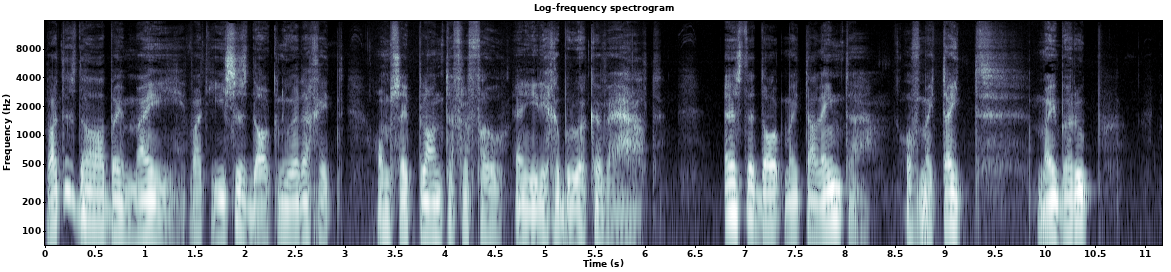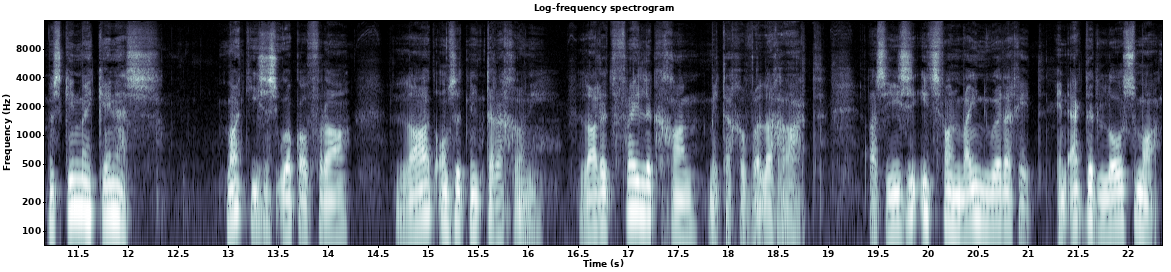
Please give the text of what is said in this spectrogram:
Wat is daar by my wat Jesus dalk nodig het om sy plan te vervul in hierdie gebroke wêreld? Is dit dalk my talente, of my tyd, my beroep, miskien my kennis. Wat Jesus ook al vra, laat ons dit nie terughou nie. Laat dit vrylik gaan met 'n gewillige hart. As Jesus iets van my nodig het en ek dit losmaak,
